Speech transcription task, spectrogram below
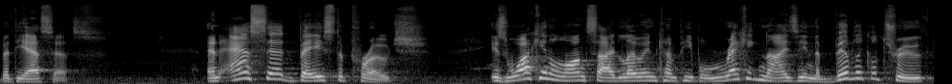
but the assets. An asset based approach is walking alongside low income people, recognizing the biblical truth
